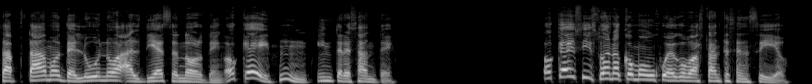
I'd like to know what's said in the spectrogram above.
Saptamos del uno al 10 en orden. Ok, hmm, interesante. Ok, sí, suena como un juego bastante sencillo.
